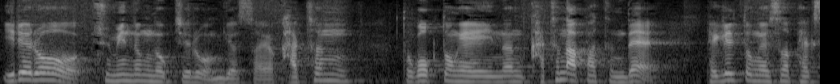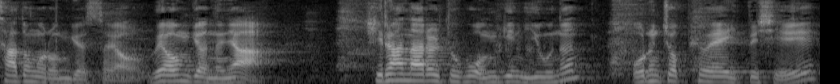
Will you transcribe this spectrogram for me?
이래로 주민등록지를 옮겼어요. 같은 도곡동에 있는 같은 아파트인데 101동에서 104동을 옮겼어요. 왜 옮겼느냐? 길 하나를 두고 옮긴 이유는 오른쪽 표에 있듯이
